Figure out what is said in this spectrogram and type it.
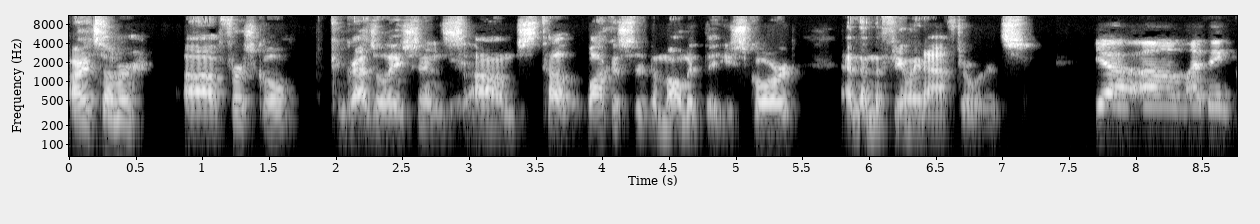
All right, Summer. Uh, first goal. Congratulations. Um, just tell, walk us through the moment that you scored and then the feeling afterwards. Yeah, um, I think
